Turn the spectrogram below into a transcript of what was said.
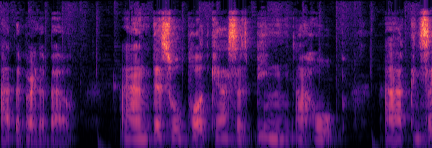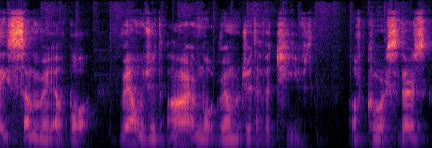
at the Bernabeu. And this whole podcast has been, I hope, a concise summary of what Real Madrid are and what Real Madrid have achieved. Of course, there's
